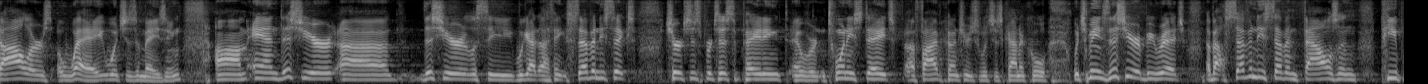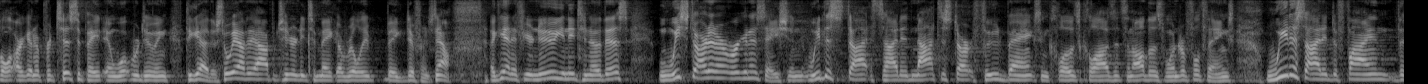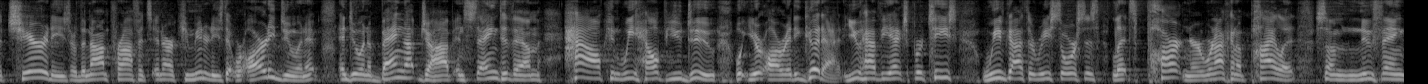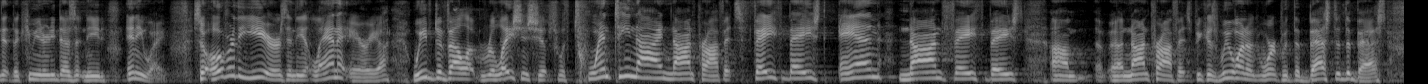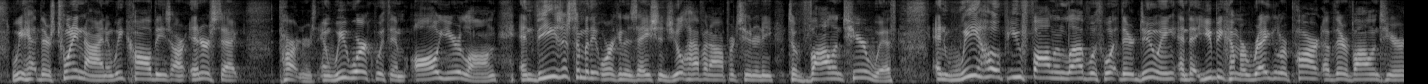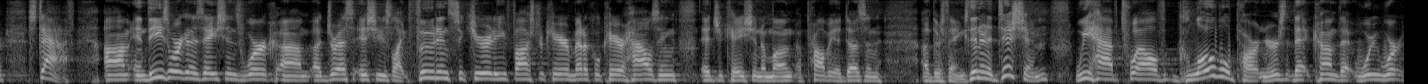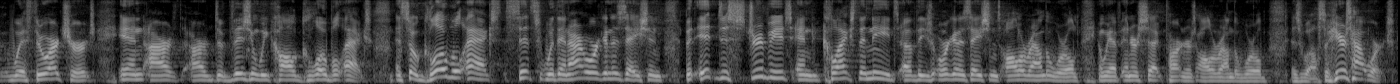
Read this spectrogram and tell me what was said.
away, which is amazing. Um, and this year, uh, this year, let's see, we got, I think, 76 churches participating over in 20 states, uh, five countries, which is kind of cool. Which means this year it'd Be Rich, about 77,000 people are going to participate in what we're doing together. So we have the opportunity to make a really big difference. Now, again, if you're new, you need to know this. When we started our organization, we decided not to start food banks and clothes closets and all those wonderful things. We decided to find the charities or the nonprofits in our communities that were already doing it and doing a bang up job and saying to them, how can we help you do what you're already good at? You have the expertise, we've got the resources. Let's partner. We're not going to pilot some new thing that the community doesn't need anyway. So, over the years in the Atlanta area, we've developed relationships with 29 nonprofits, faith based and non faith based um, uh, nonprofits, because we want to work with the best of the best. We had, there's 29, and we call these our intersect partners. And we work with them all year long. And these are some of the organizations you'll have an opportunity to volunteer with. And we hope you fall in love with what they're doing and that you become a regular part of their volunteer staff. Um, and these organizations work, um, address issues like food insecurity, foster care, medical care, housing, education, among uh, probably a dozen other things. Then, in addition, we have 12 global partners that come that we work with through our church in our, our division we call Global X. And so, Global X sits within our organization, but it distributes and collects the needs of these organizations all around the world. And we have Intersect partners all around the world as well. So, here's how it works.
